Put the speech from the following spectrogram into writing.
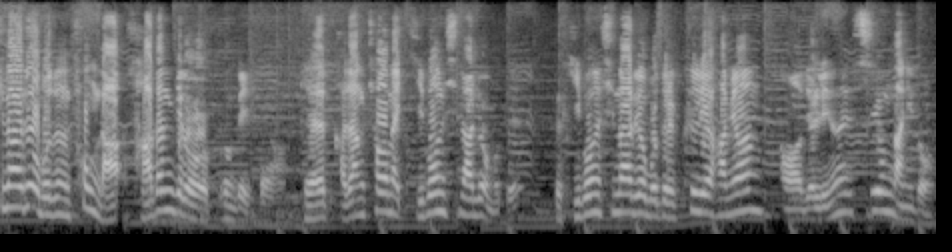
시나리오 모드는 총 4단계로 구성되어 있어요. 게- 가장 처음에 기본 시나리오 모드. 그 기본 시나리오 모드를 클리어하면 어, 열리는 쉬움 난이도.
